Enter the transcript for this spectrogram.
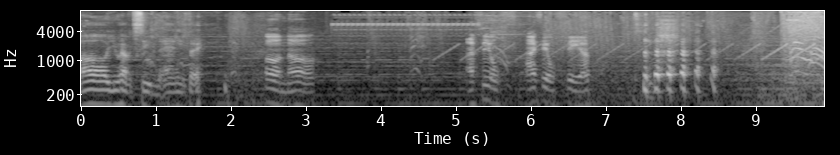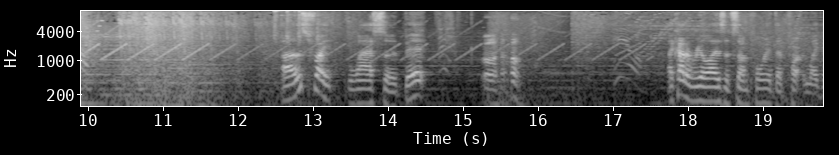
Oh, you haven't seen anything. Oh no. I feel I feel fear. Uh, this fight lasts a bit. Oh no. I kind of realized at some point that part, like,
